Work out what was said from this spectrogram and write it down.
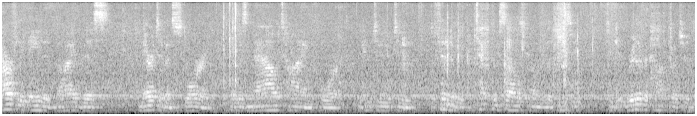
powerfully aided by this narrative and story. It was now time for the Hutu to definitively protect themselves from the Tutsi, to get rid of the cockroaches,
